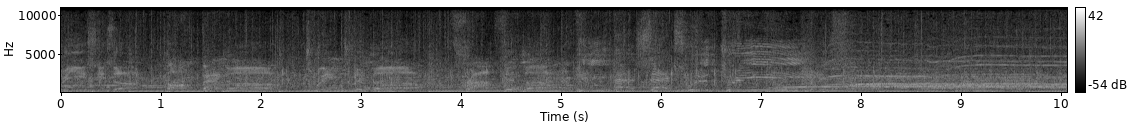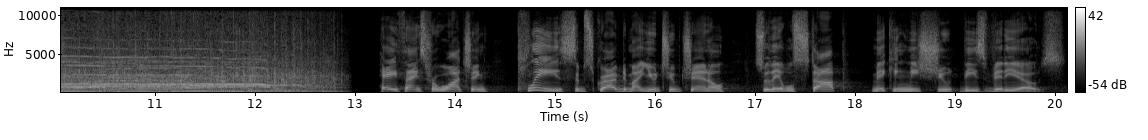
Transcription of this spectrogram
trees. He's a bong banger, twin twiddler, frown fiddler. He has sex with trees. Hey, thanks for watching. Please subscribe to my YouTube channel so they will stop making me shoot these videos.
